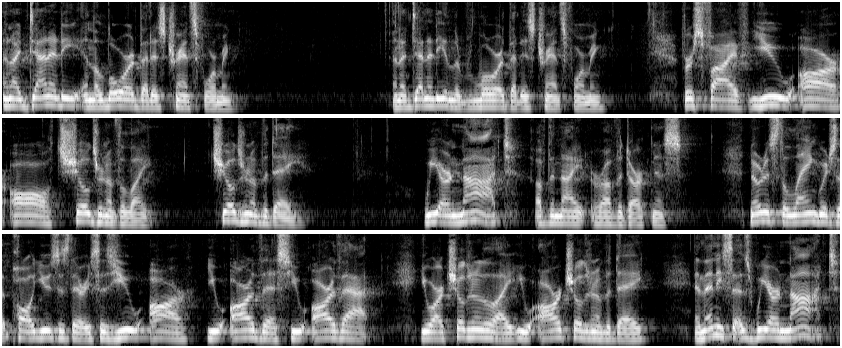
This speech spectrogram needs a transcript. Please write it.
an identity in the Lord that is transforming. An identity in the Lord that is transforming. Verse 5 You are all children of the light, children of the day. We are not of the night or of the darkness. Notice the language that Paul uses there. He says, You are, you are this, you are that. You are children of the light, you are children of the day. And then he says, We are not,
